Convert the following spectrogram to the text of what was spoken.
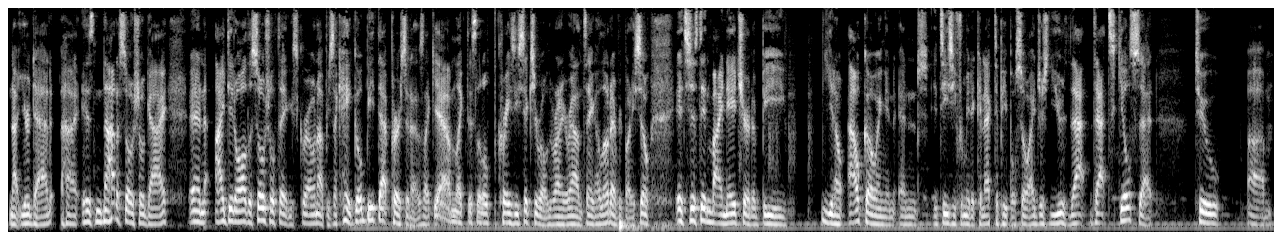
not your dad, uh, is not a social guy, and I did all the social things growing up. He's like, "Hey, go beat that person." I was like, "Yeah, I'm like this little crazy six year old running around saying hello to everybody." So it's just in my nature to be you know outgoing and and it's easy for me to connect to people so i just use that that skill set to um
